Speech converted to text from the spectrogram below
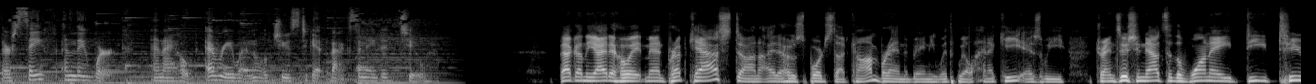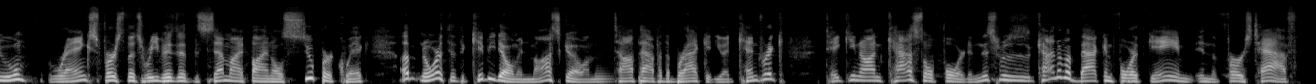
They're safe and they work and I hope everyone will choose to get vaccinated too. Back on the Idaho 8 Man Prepcast on idahosports.com, Brandon Baney with Will Hoenike as we transition now to the 1A D2 ranks. First, let's revisit the semifinals super quick. Up north at the Kibbie Dome in Moscow on the top half of the bracket, you had Kendrick taking on Castleford. And this was kind of a back and forth game in the first half.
